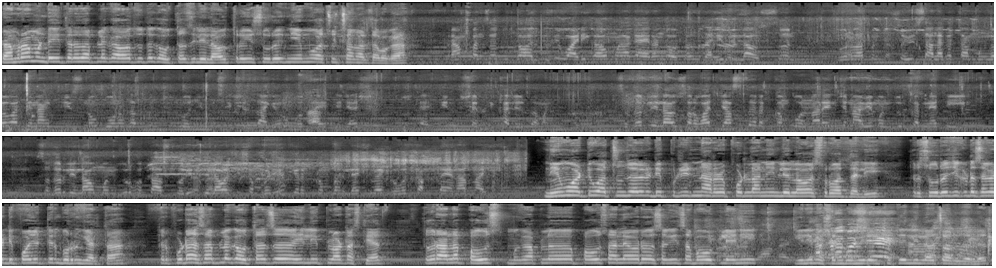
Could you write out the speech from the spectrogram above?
रामराम मंडळी तर आज आपल्या गावात होतं गवताच लिलाव तर हे सूरज नियम वाचून सांगालता बघा. ग्रामपंचायत उद्गाव ते वाडी गाव मला गायरान गावचा जाहीर सन दोन हजार पंचवीस सव्वीस सालाकरता मंगळवार दिनांक तीस नऊ दोन हजार पंचवीस रोजी जागेवर होत आहे. त्याच्या श- त्यातील शर्ती खालीलप्रमाणे सदर लिलाव सर्वात जास्त रक्कम बोलणाऱ्यांच्या नावे मंजूर करण्यात येईल. सदर लिलाव मंजूर होताच त्वरित लिलावाची शंभर टक्के रक्कम भरल्याशिवाय गवत कापता येणार नाही. नियमवाटी वाचून झालेल्या डेप्युटी नारळ फोडला आणि लिलावास सुरुवात झाली तर सूरज इकडे सगळं डिपॉझिट त्याने भरून गेलता. तर पुढं असं आपलं गवताचं हे प्लॉट असतात तर आला पाऊस. मग आपलं पाऊस आल्यावर सगळी सभा उठली आणि गेली मशानभूमी त्यांची ते लिलाव चालू झालं.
